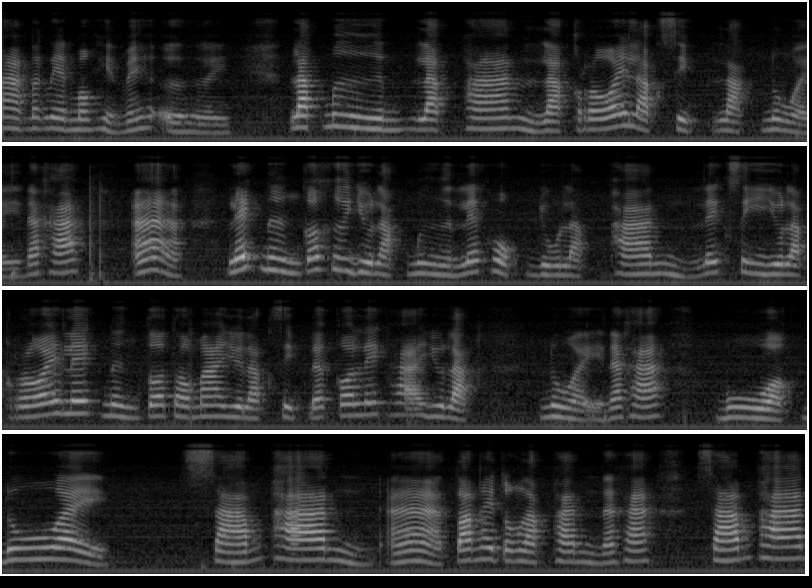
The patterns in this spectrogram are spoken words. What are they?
มากนักเรียนมองเห็นไหมเอ่ยหลักหมื่น หลักพัน หลักร้อย หลักสิบ หลักหน่วยนะคะ อ่าเลขหนึ่งก็คืออยู่หลักหมื่น เลขหกอยู่หลักพัน เลขสี่อยู่หลักร้อย เลขหนึ่งตัวต่อมาอยู่หลักสิบแล้วก็เลขห้าอยู่หลักหน่วยนะคะ บวกด้วย3,000อ่าตั้งให้ตรงหลักพันนะคะ3,000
